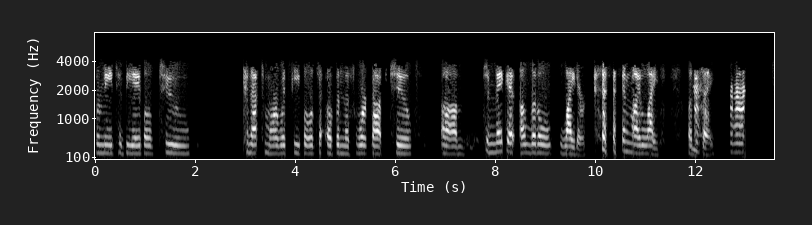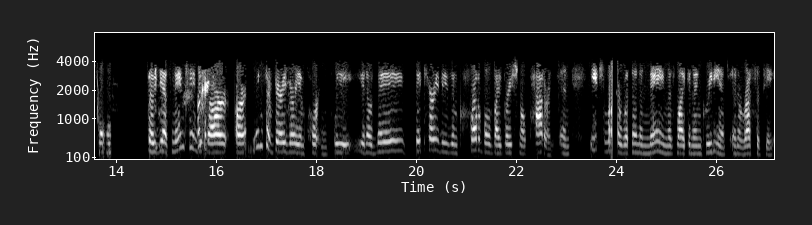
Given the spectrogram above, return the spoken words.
for me to be able to connect more with people, to open this work up, to um, to make it a little lighter in my life, let's hmm. say. Mm-hmm. So yes, name changes okay. are are names are very very important. We you know they they carry these incredible vibrational patterns, and each letter within a name is like an ingredient in a recipe.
